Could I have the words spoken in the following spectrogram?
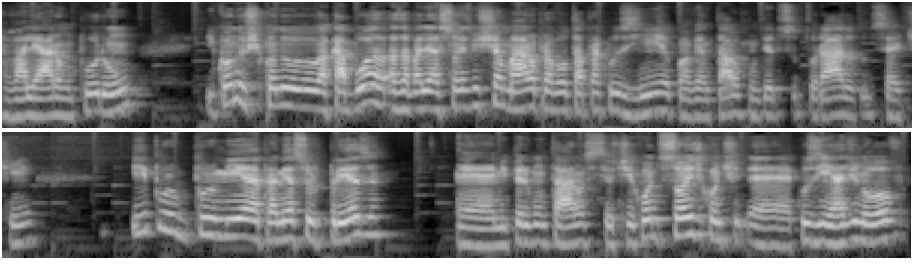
Avaliaram um por um. E quando, quando acabou as avaliações, me chamaram para voltar para a cozinha com avental, com o dedo suturado, tudo certinho. E por, por minha, para minha surpresa, é, me perguntaram se eu tinha condições de é, cozinhar de novo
